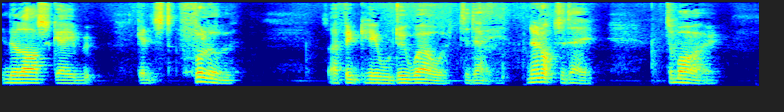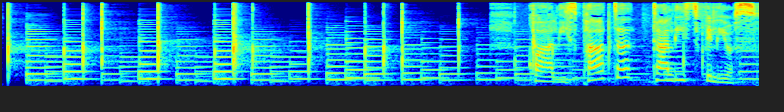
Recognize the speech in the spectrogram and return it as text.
in the last game against Fulham. So I think he will do well today. No, not today. Tomorrow. Qualis pater, talis filius.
